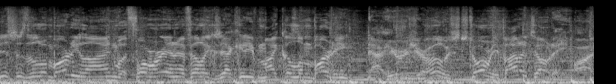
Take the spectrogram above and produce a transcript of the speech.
This is the Lombardi line with former NFL executive Michael Lombardi. Now, here is your host, Stormy Buonantony, on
